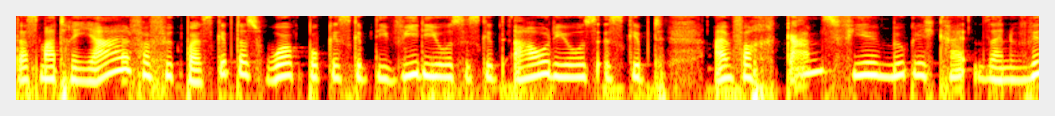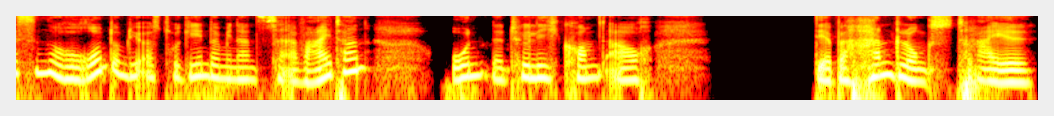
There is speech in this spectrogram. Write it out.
das Material verfügbar. Es gibt das Workbook, es gibt die Videos, es gibt Audios, es gibt einfach ganz viele Möglichkeiten, sein Wissen rund um die Östrogendominanz zu erweitern. Und natürlich kommt auch der Behandlungsteil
